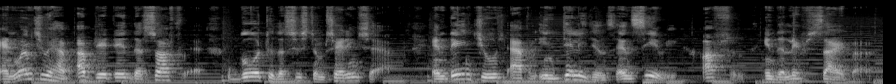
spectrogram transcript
And once you have updated the software, go to the System Settings app and then choose Apple Intelligence and Siri option in the left sidebar.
